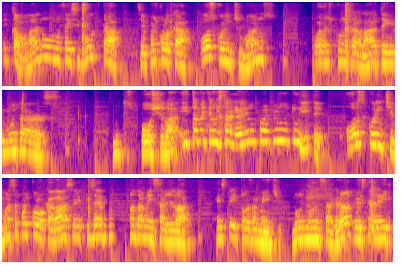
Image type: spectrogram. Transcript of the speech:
Então, lá no, no Facebook tá. Você pode colocar os corintianos. Pode encontrar lá, tem muitas. Muitos posts lá. E também tem o Instagram e o próprio Twitter. Os corintianos, você pode colocar lá. Se quiser mandar mensagem lá respeitosamente no, no Instagram, eu estarei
